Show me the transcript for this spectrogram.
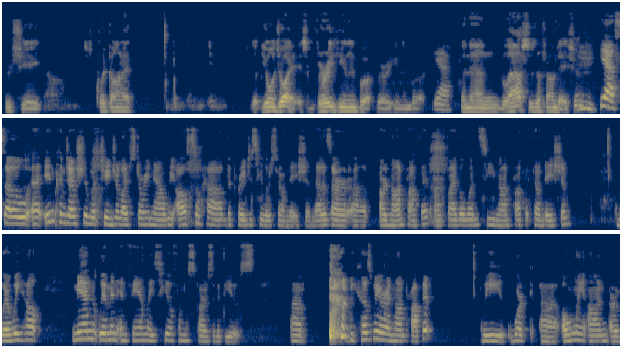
appreciate. Um, just click on it, and, and, and you'll- enjoy it. It's a very healing book. Very healing book. yeah. And then last is the foundation. Yeah, so uh, in conjunction with Change Your Life Story Now, we also have the Courageous Healers Foundation. That is our uh, our nonprofit, our 501c nonprofit foundation, where we help men, women, and families heal from the scars of abuse. Um, because we are a nonprofit, we work uh, only on or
